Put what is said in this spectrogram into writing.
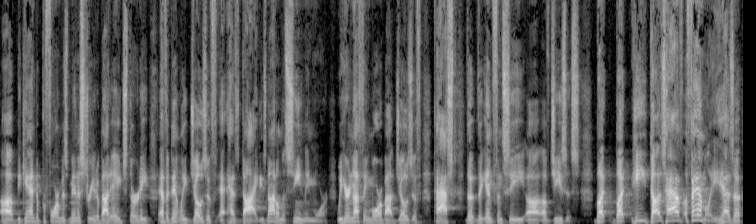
uh, began to perform his ministry at about age 30, evidently Joseph has died died. He's not on the scene anymore. We hear nothing more about Joseph past the, the infancy uh, of Jesus. But, but he does have a family. He has a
